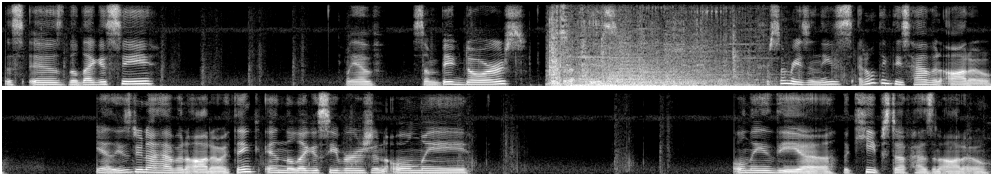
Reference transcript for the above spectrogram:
This is the legacy. We have some big doors. Open up. For some reason, these, I don't think these have an auto. Yeah, these do not have an auto. I think in the legacy version only only the uh, the keep stuff has an auto.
